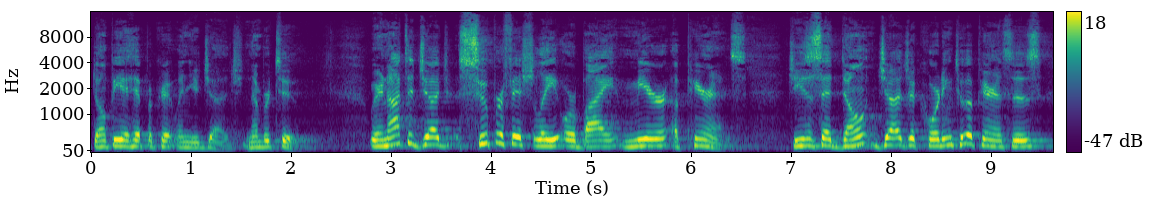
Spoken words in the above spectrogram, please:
Don't be a hypocrite when you judge. Number two, we are not to judge superficially or by mere appearance. Jesus said, Don't judge according to appearances,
